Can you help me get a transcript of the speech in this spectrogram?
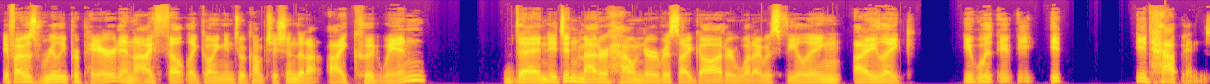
if I was really prepared and I felt like going into a competition that I, I could win, then it didn't matter how nervous I got or what I was feeling. I like it was it it it, it happened.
